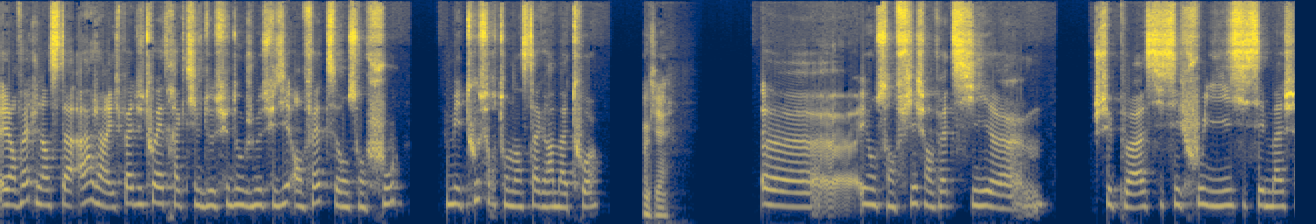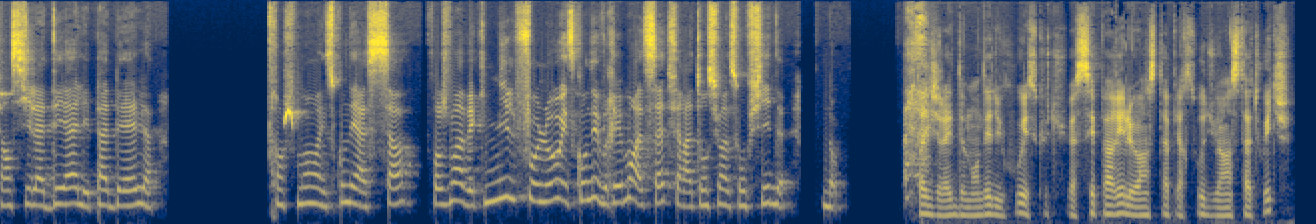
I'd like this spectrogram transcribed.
Et en fait, l'Insta art, j'arrive pas du tout à être active dessus, donc je me suis dit, en fait, on s'en fout. Mets tout sur ton Instagram à toi. Ok. Et on s'en fiche en fait si, je sais pas, si c'est fouillis, si c'est machin, si la DA elle est pas belle. Franchement, est-ce qu'on est à ça? Franchement, avec 1000 follow, est-ce qu'on est vraiment à ça de faire attention à son feed? Non. C'est vrai que j'allais te demander du coup, est-ce que tu as séparé le Insta perso du Insta Twitch?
